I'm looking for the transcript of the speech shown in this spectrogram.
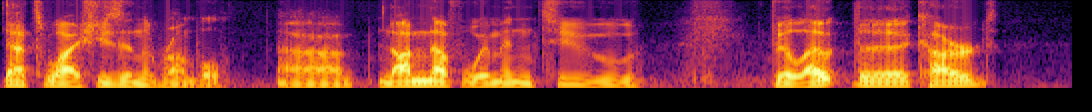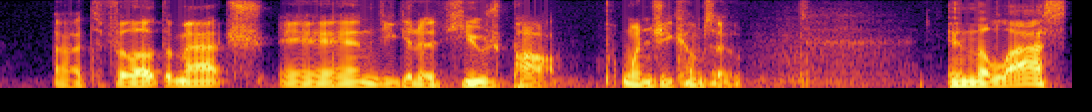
that's why she's in the Rumble. Uh, not enough women to fill out the card, uh, to fill out the match, and you get a huge pop when she comes out. In the last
